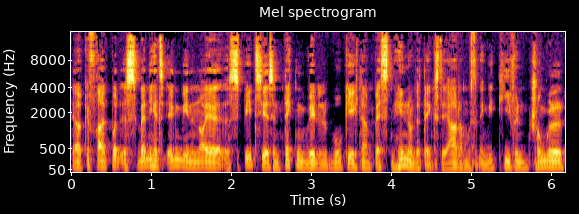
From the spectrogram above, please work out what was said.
der gefragt wurde, ist, wenn ich jetzt irgendwie eine neue Spezies entdecken will, wo gehe ich da am besten hin? Und da denkst du, ja, da muss dann irgendwie tief in den Dschungel,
